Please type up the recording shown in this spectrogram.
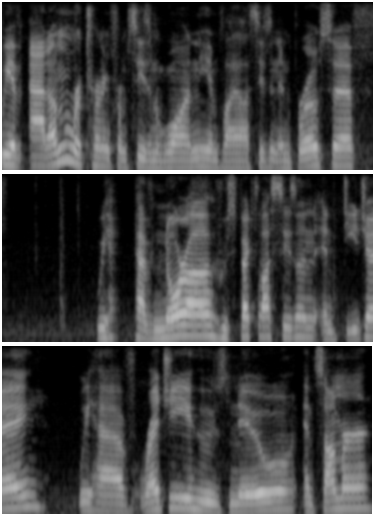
We have Adam returning from season one. He implied last season in Brosif. We have Nora, who spec last season, and DJ. We have Reggie, who's new, and Summer.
